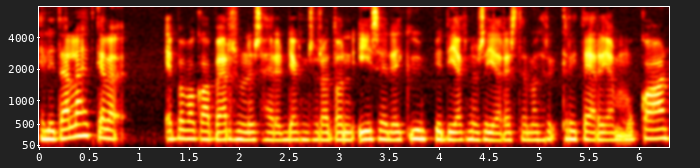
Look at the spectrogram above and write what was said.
Eli tällä hetkellä epävakaa persoonallisuushäiriö diagnosoidaan tuon ICD-10-diagnoosijärjestelmän kriteerien mukaan,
